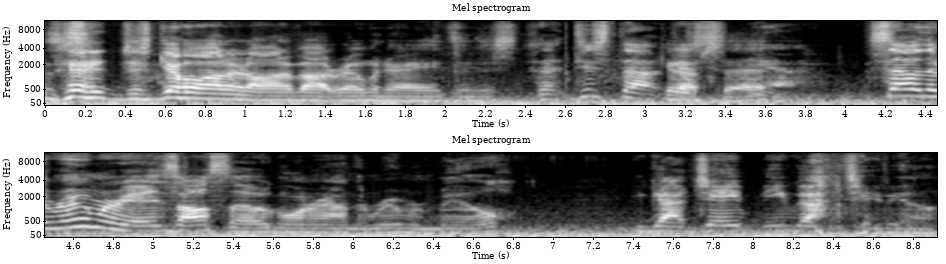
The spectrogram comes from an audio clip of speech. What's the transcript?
just go on and on about Roman Reigns and just. Just uh, Get just- upset. Yeah. So the rumor is also going around the rumor mill. You got J. You got JBL.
